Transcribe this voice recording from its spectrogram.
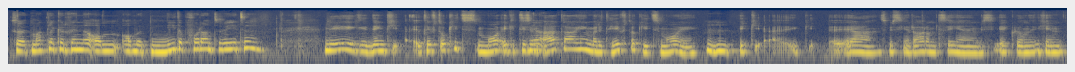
zou het makkelijker vinden om, om het niet op voorhand te weten. Nee, ik denk, het heeft ook iets mooi. Het is een Ja. uitdaging, maar het heeft ook iets mooi. Mhm. Ik, ik, ja, het is misschien raar om te zeggen. Ik wil geen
